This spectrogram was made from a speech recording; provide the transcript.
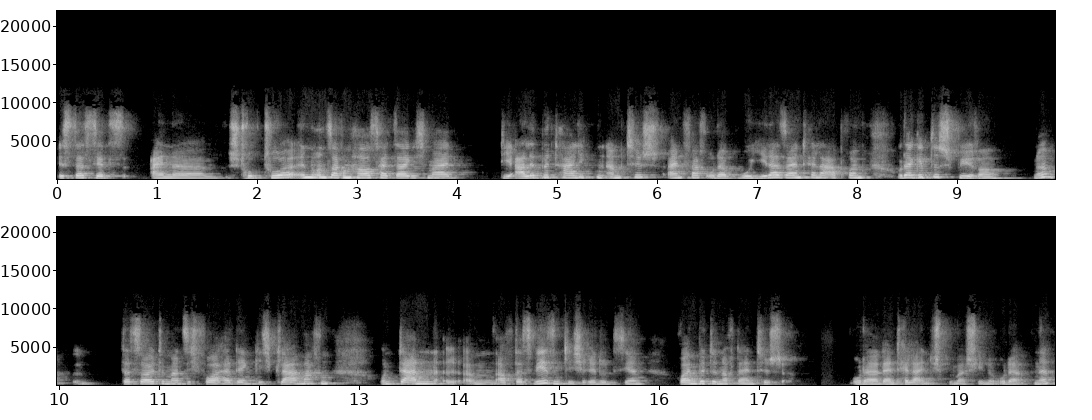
ist das jetzt eine Struktur in unserem Haushalt, sage ich mal, die alle Beteiligten am Tisch einfach oder wo jeder seinen Teller abräumt? Oder gibt es Spielraum? Ne? Das sollte man sich vorher, denke ich, klar machen und dann ähm, auf das Wesentliche reduzieren. Räum bitte noch deinen Tisch oder dein Teller in die Spülmaschine oder ne?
